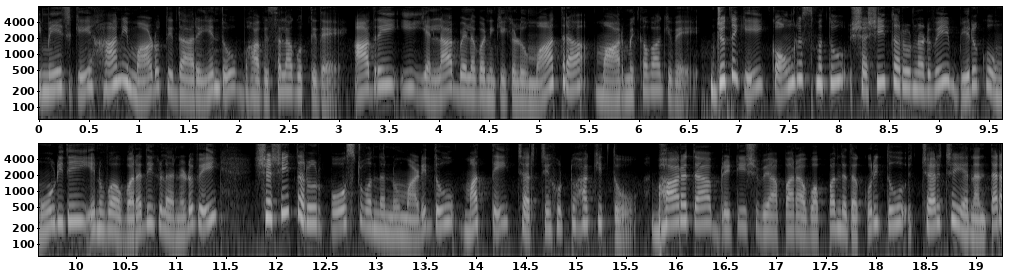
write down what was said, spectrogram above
ಇಮೇಜ್ಗೆ ಹಾನಿ ಮಾಡುತ್ತಿದ್ದಾರೆ ಎಂದು ಭಾವಿಸಲಾಗುತ್ತಿದೆ. ಆದರೆ ಈ ಎಲ್ಲಾ ಬೆಳವಣಿಗೆಗಳು ಮಾತ್ರ ಮಾರ್ಮಿಕವಾಗಿವೆ. ಜೊತೆಗೆ ಕಾಂಗ್ರೆಸ್ ಮತ್ತು ಶಶಿ ತರೂರ್ ನಡುವೆ ಬಿರುಕು ಮೂಡಿದೆ ಎನ್ನುವ ವರದಿಗಳ ನಡುವೆ ಶಶಿ ತರೂರ್ ಪೋಸ್ಟ್ ಒಂದನ್ನು ಮಾಡಿದ್ದು ಮತ್ತೆ ಚರ್ಚೆ ಹುಟ್ಟುಹಾಕಿತ್ತು ಭಾರತ ಬ್ರಿಟಿಷ್ ವ್ಯಾಪಾರ ಒಪ್ಪಂದದ ಕುರಿತು ಚರ್ಚೆಯ ನಂತರ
